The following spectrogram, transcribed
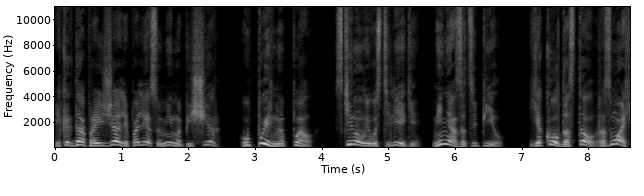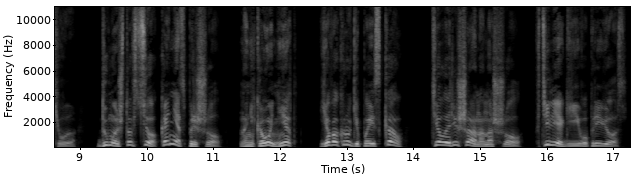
И когда проезжали по лесу мимо пещер, упырь напал, скинул его с телеги, меня зацепил. Я кол достал, размахиваю, думаю, что все, конец пришел. Но никого нет. Я в округе поискал, тело Ришана нашел, в телеге его привез.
